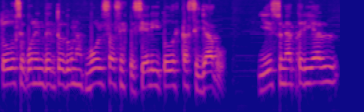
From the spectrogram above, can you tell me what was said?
todos se ponen dentro de unas bolsas especiales y todo está sellado. Y ese material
